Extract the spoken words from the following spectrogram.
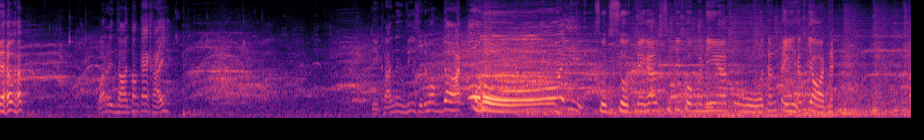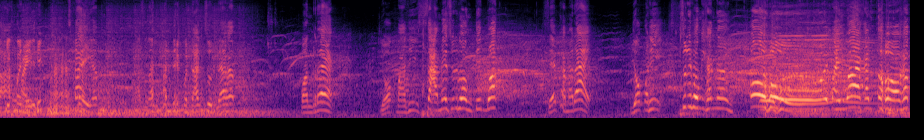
แล้วครับวรินทร์ต้องแก้ไข อีกครั้งหนึ่งที่สุธิพงศ์ยอด โอ้โห สุดๆเลยครับสิทธิพงศ์วันนี้ครับ โอ้โห ทั้งตีทั้งหยอดนะ พลิกไปพลิกมา ใช่ครับอัศนันพันธ์เด็กกดดันสุดแล้วครับบอลแรก ยกมาที่ 3 เมตรสุธิพงศ์ติดบล็อก เซฟกลับมาได้ ยกมาที่สุธิพงศ์อีกครั้งหนึ่งโอ้โห ไปว่ากันต่อครับ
